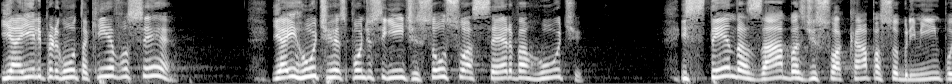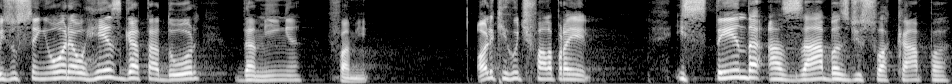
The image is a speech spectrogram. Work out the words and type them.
E aí ele pergunta: Quem é você? E aí Ruth responde o seguinte: Sou sua serva Ruth. Estenda as abas de sua capa sobre mim, pois o Senhor é o resgatador da minha família. Olha o que Ruth fala para ele: Estenda as abas de sua capa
